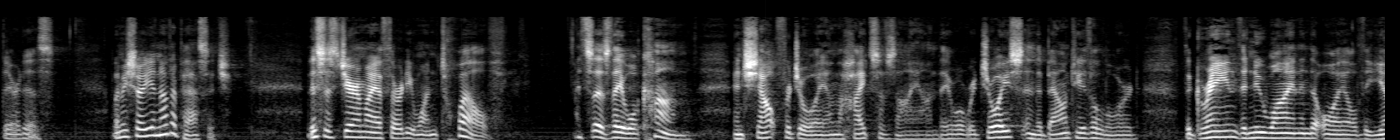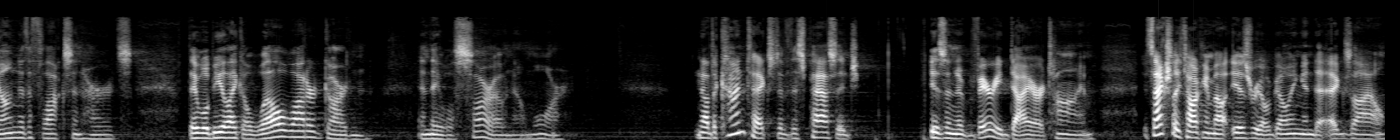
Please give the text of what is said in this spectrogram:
There it is. Let me show you another passage. This is Jeremiah 31 12. It says, They will come and shout for joy on the heights of Zion. They will rejoice in the bounty of the Lord, the grain, the new wine, and the oil, the young of the flocks and herds. They will be like a well watered garden, and they will sorrow no more. Now, the context of this passage is in a very dire time. It's actually talking about Israel going into exile,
